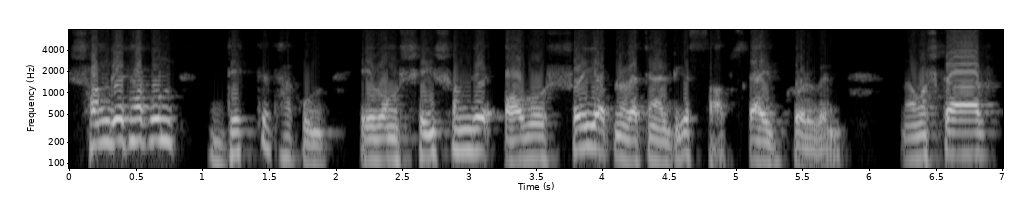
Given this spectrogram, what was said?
সঙ্গে থাকুন, দেখতে থাকুন এবং সেই সঙ্গে অবশ্যই আপনারা চ্যানেলটিকে সাবস্ক্রাইব করবেন। নমস্কার।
